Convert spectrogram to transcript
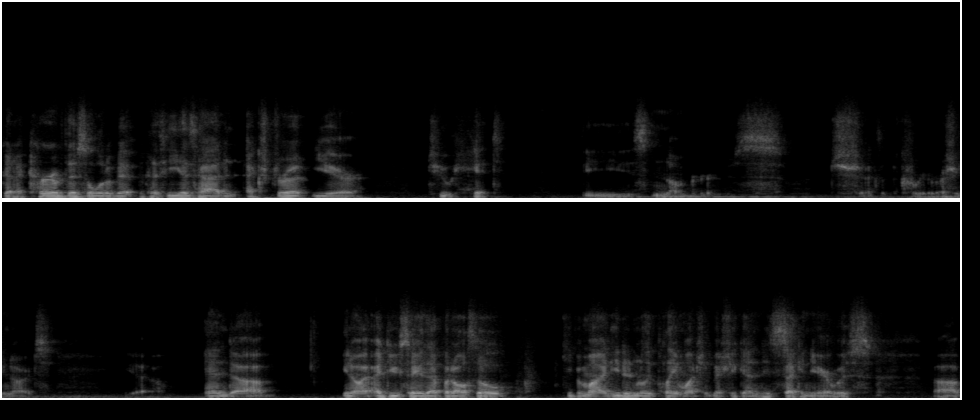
going to curve this a little bit because he has had an extra year to hit these numbers. Check the career rushing yards. Yeah. And, uh, you know, I, I do say that, but also keep in mind he didn't really play much at Michigan. His second year was uh,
